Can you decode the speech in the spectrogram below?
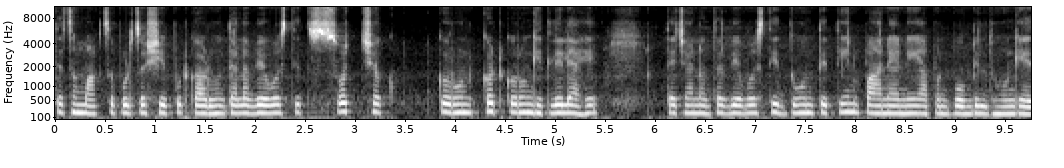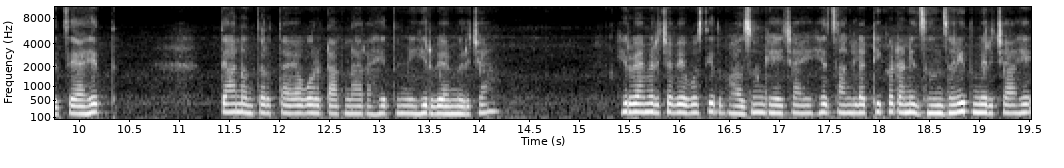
त्याचं मागचं पुढचं शेपूट काढून त्याला व्यवस्थित स्वच्छ करून कट करून घेतलेले आहे. त्याच्यानंतर व्यवस्थित दोन ते तीन पाण्याने आपण बोंबील धुवून घ्यायचे आहेत. त्यानंतर तव्यावर टाकणार आहे तुम्ही हिरव्या मिरच्या. हिरव्या मिरच्या व्यवस्थित भाजून घ्यायच्या आहे. हे चांगल्या तिखट आणि झणझणीत मिरच्या आहे.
